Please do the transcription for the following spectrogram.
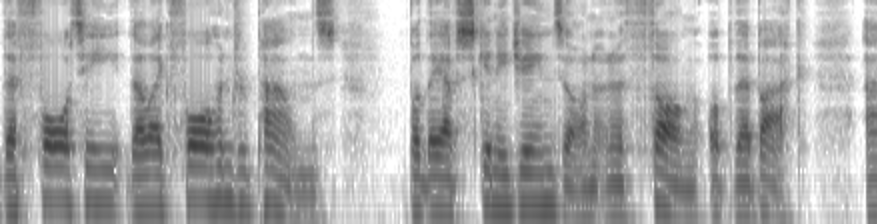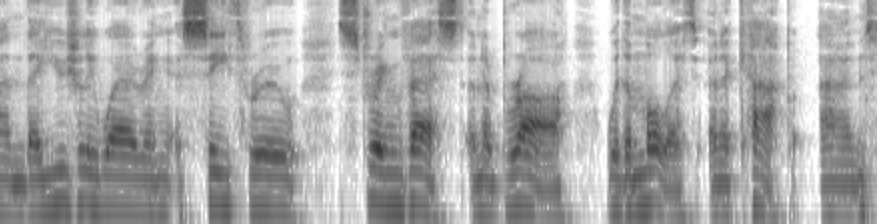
they're 40, they're like 400 pounds, but they have skinny jeans on and a thong up their back. And they're usually wearing a see through string vest and a bra with a mullet and a cap and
